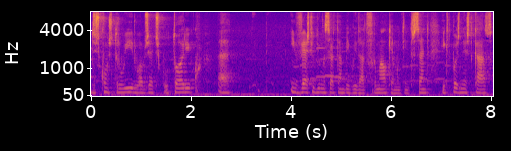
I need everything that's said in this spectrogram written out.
desconstruir o objeto escultórico, investe de uma certa ambiguidade formal que é muito interessante e que depois, neste caso,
